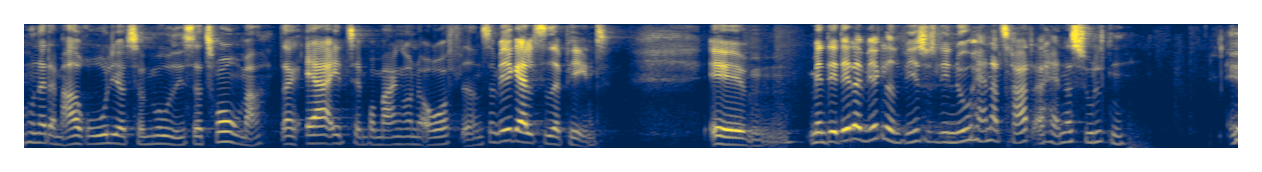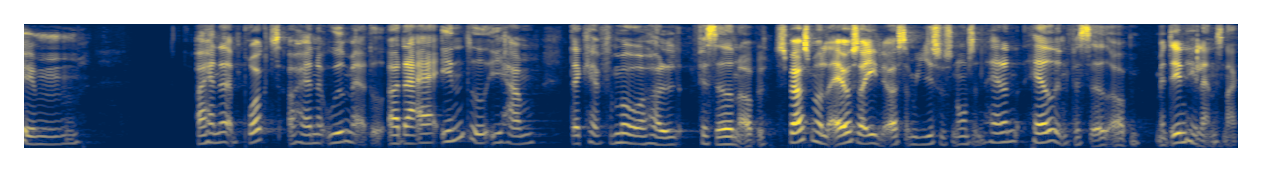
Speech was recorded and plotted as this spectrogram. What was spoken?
hun er da meget rolig og tålmodig, så tro mig, der er et temperament under overfladen, som ikke altid er pænt. Øhm, men det er det, der virkelig viser lige nu. Han er træt, og han er sulten. Øhm, og han er brugt, og han er udmattet. Og der er intet i ham, der kan formå at holde facaden oppe. Spørgsmålet er jo så egentlig også, om Jesus nogensinde havde en facade oppe. Men det er en helt anden snak.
